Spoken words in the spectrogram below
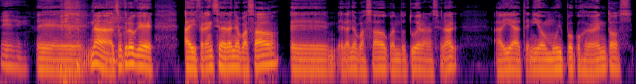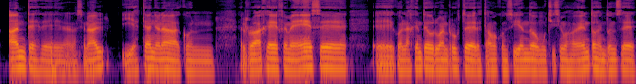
Eh. Eh, nada, yo creo que a diferencia del año pasado, eh, el año pasado cuando tuve la Nacional había tenido muy pocos eventos antes de la Nacional y este año nada, con el rodaje de FMS, eh, con la gente de Urban Rooster estamos consiguiendo muchísimos eventos, entonces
